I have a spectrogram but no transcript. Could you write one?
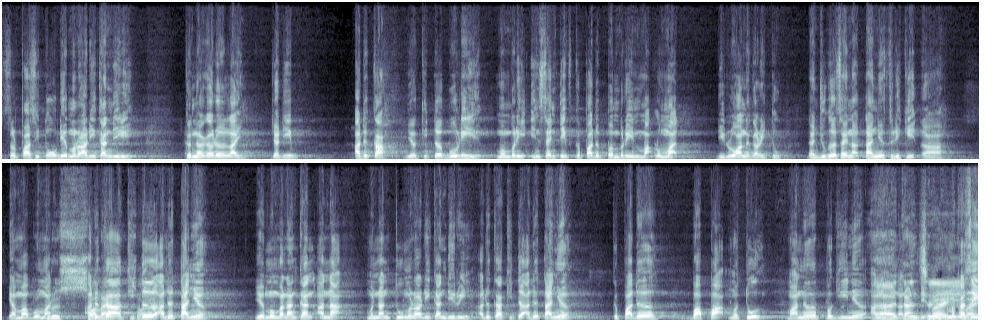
selepas itu dia melarikan diri ke negara lain. Jadi adakah ya kita boleh memberi insentif kepada pemberi maklumat di luar negara itu? Dan juga saya nak tanya sedikit uh, Yang Berhormat, adakah kita soalan. ada tanya ya memandangkan anak menantu melarikan diri, adakah kita ada tanya kepada bapa mertua mana perginya anak uh, menantu dia. Terima kasih.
